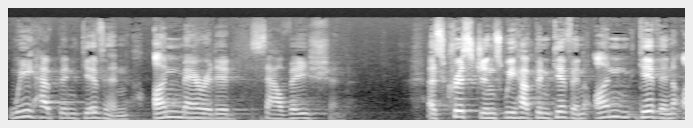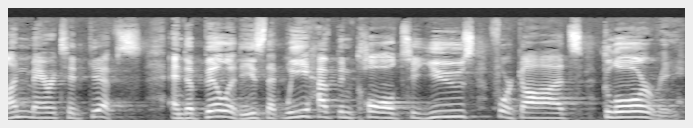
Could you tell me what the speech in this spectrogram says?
we have been given unmerited salvation. As Christians, we have been given, un, given unmerited gifts and abilities that we have been called to use for God's glory.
